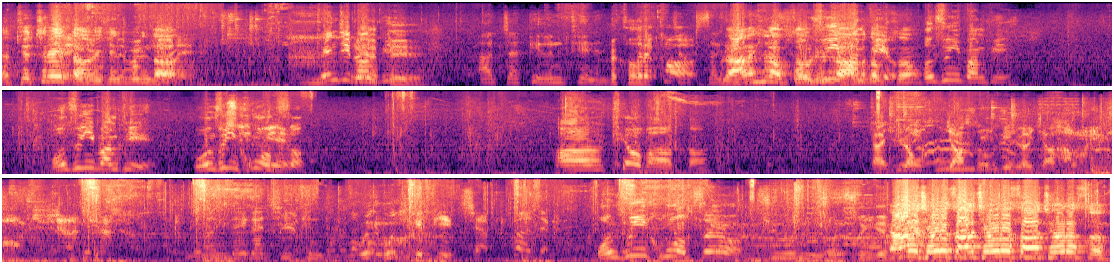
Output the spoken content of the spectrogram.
야 뒤에 트레 있다 우리 겐지 불린다 겐지 반피. 개피. 어차피 은퇴는 컷. 트래커. 우리 아는 힐러 없어 우리 원숭이 힐러 아무도 반피. 없어 원숭이 반피. 원숭이 반피. 원숭이 원숭이 궁 필. 없어. 아, 케어 받았다. 야 힐러 이제 왔어 우리 힐러 이제 왔어 넌 내가 지킨다. 원- 원수 개피 원숭이 궁 없어요. 원숭이 하나 재웠어 하나 재워놨어 하나 재워놨어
